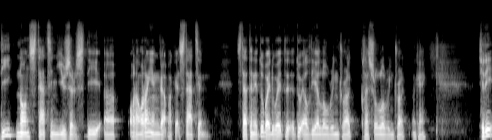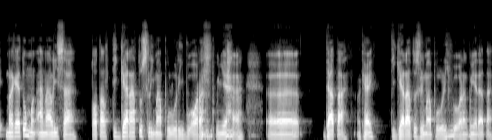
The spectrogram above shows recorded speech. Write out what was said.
di non-statin users, di orang-orang uh, yang nggak pakai statin. Statin itu by the way itu, itu LDL lowering drug, cholesterol lowering drug, oke. Okay? Jadi mereka itu menganalisa total 350 ribu orang punya uh, data, oke? Okay? 350 ribu orang punya data.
